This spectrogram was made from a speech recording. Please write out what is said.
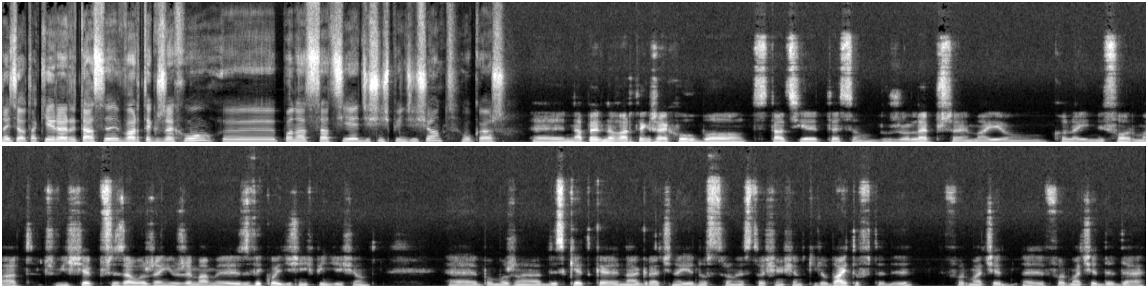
No i co, takie rarytasy, warte grzechu, yy, ponad stację 1050, Łukasz? E, Na pewno warte grzechu, bo stacje te są dużo lepsze, mają kolejny format. Oczywiście przy założeniu, że mamy zwykłe 1050, e, bo można na dyskietkę nagrać na jedną stronę 180 KB wtedy w formacie, e, w formacie DD.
